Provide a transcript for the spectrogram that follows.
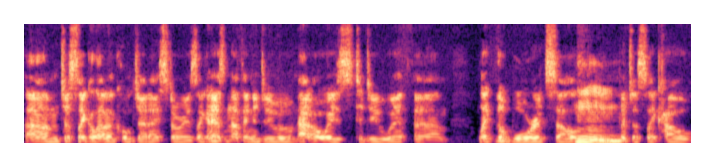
um, just like a lot of the cool Jedi stories. Like it has nothing to do, not always to do with um, like the war itself, Mm. but just like how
